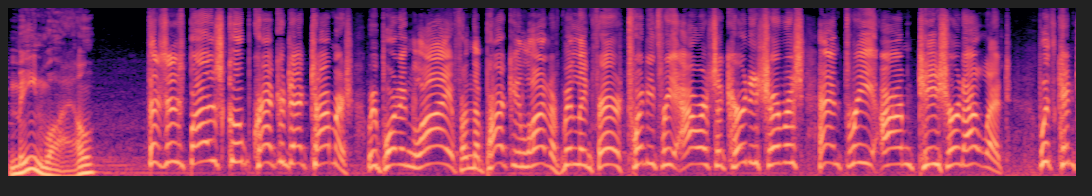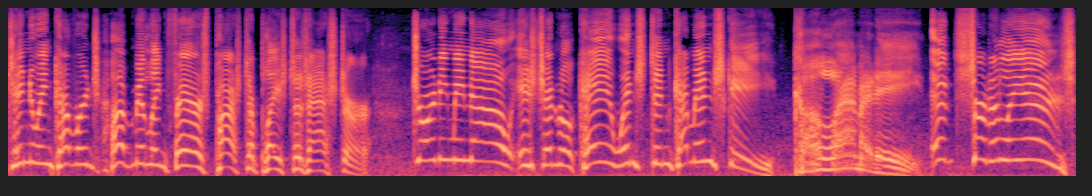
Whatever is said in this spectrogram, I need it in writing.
Meanwhile, This is Buzz Scoop Crackerjack Thomas reporting live from the parking lot of Middling Fair's 23 hour security service and three armed t shirt outlet with continuing coverage of Middling Fair's pasta place disaster. Joining me now is General K. Winston Kalamity. Calamity. It certainly is.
